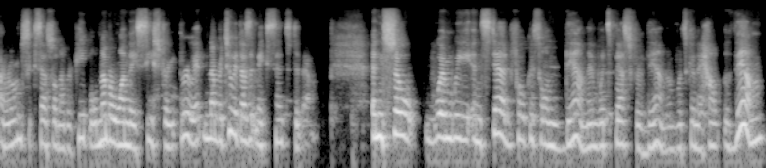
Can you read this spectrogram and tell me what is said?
our own success on other people, number one, they see straight through it. Number two, it doesn't make sense to them. And so when we instead focus on them and what's best for them and what's going to help them,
